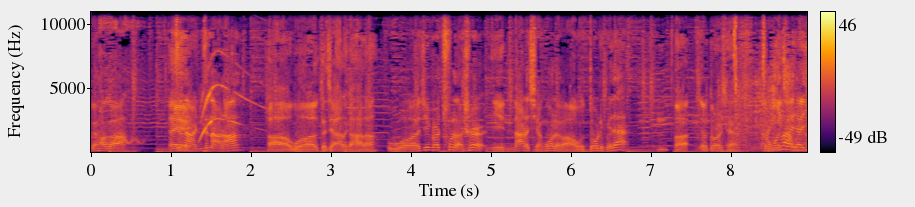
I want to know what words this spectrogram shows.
喂，浩哥，你在哪？你在哪呢？啊，我搁家呢，干啥呢？我这边出了点事儿，你拿点钱过来吧，我兜里没带。嗯啊，要多少钱？总共带下一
